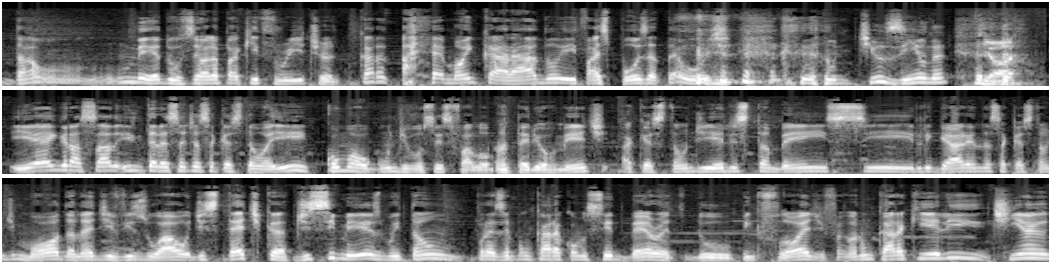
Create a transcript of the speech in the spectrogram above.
dá um, um medo. Você olha pra Keith Richard, o cara é mal encarado e faz pose até hoje. um tiozinho, né? Pior. E é engraçado e interessante essa questão aí, como algum de vocês falou anteriormente, a questão de eles também se ligarem nessa questão de moda, né, de visual, de estética de si mesmo. Então, por exemplo, um cara como Sid Barrett do Pink Floyd, era um cara que ele tinha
